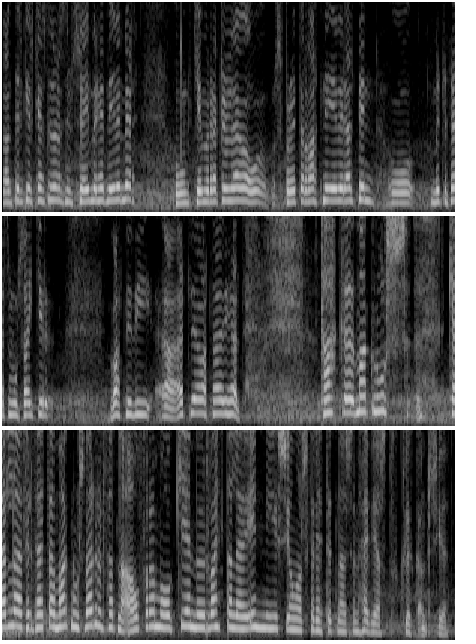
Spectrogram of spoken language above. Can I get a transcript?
landhelgiskeslunar sem sveimur hérna yfir mér. Hún kemur reglulega og spröytar vatni yfir eldin og millir þess sem hún sækir vatnið í, að elliða vatnaðið í held. Takk Magnús, kærlega fyrir þetta. Magnús verður þarna áfram og kemur væntalega inn í sjónvarsfyrirtirna sem hefjast klukkan 7.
